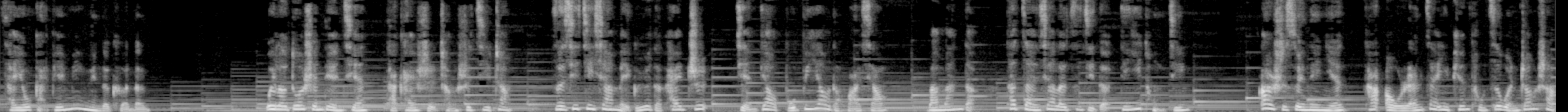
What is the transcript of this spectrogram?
才有改变命运的可能。为了多省点钱，他开始尝试记账，仔细记下每个月的开支，减掉不必要的花销。慢慢的，他攒下了自己的第一桶金。二十岁那年，他偶然在一篇投资文章上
